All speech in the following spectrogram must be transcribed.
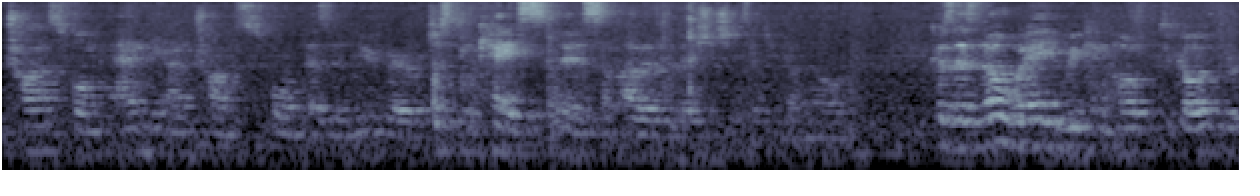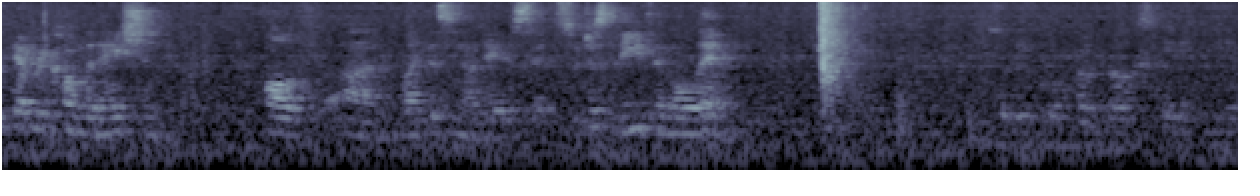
the transformed and the untransformed as a new variable, just in case there's some other relationships that you don't know. Because there's no way we can hope to go through every combination of um, like this in our data set. So just leave them all in. So we block scaling here.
